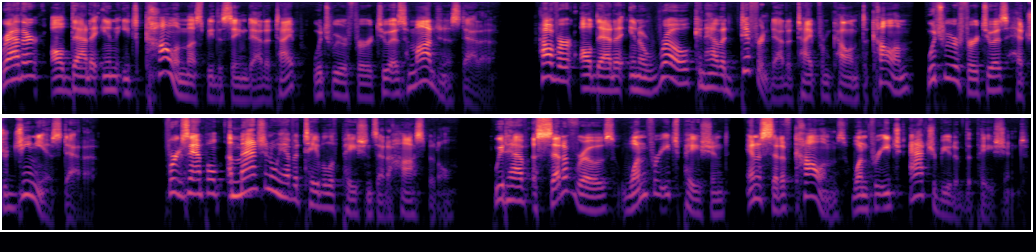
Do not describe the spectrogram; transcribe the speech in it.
Rather, all data in each column must be the same data type, which we refer to as homogeneous data. However, all data in a row can have a different data type from column to column, which we refer to as heterogeneous data. For example, imagine we have a table of patients at a hospital. We'd have a set of rows, one for each patient, and a set of columns, one for each attribute of the patient.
